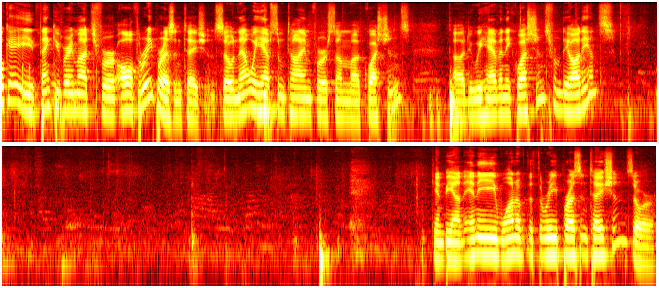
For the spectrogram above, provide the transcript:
Okay, thank you very much for all three presentations. So now we have some time for some uh, questions. Uh, Do we have any questions from the audience? Can be on any one of the three presentations or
